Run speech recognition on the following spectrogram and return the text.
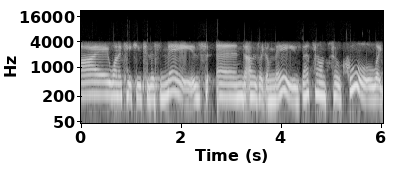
"I want to take you to this maze," and I was like, "A maze? That sounds so cool! Like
